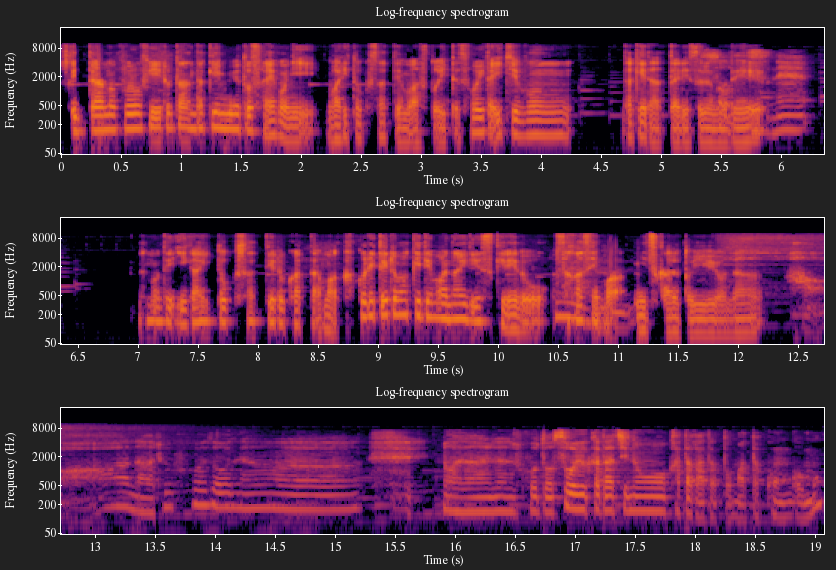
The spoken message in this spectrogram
ツイッターのプロフィール欄だけ見ると最後に割と腐ってますといって、そういった一文だけだったりするので、ですね。なので意外と腐ってる方、まあ隠れてるわけではないですけれど、うん探せば見つかるというような、はあ、なるほどな。まあ、なるほど。そういう形の方々とまた今後も、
